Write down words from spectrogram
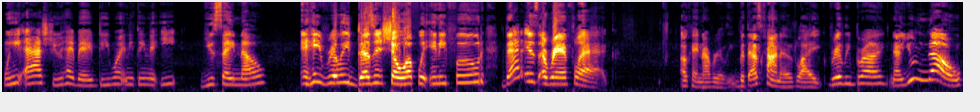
When he asks you, hey babe, do you want anything to eat? You say no, and he really doesn't show up with any food, that is a red flag. Okay, not really, but that's kind of like, really, bruh? Now you know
